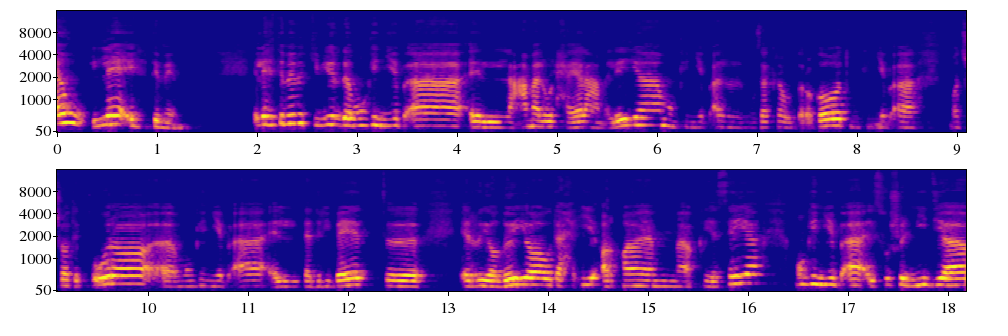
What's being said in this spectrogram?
أو لا اهتمام. الاهتمام الكبير ده ممكن يبقى العمل والحياة العملية ممكن يبقى المذاكرة والدرجات ممكن يبقى ماتشات الكورة ممكن يبقى التدريبات الرياضية وتحقيق أرقام قياسية ممكن يبقى ال social media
